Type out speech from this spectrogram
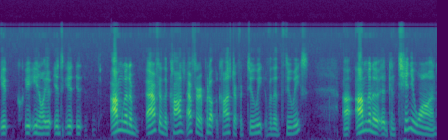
It you know it, it, it, I'm gonna after the con after I put out the construct for two week for the two weeks, uh, I'm gonna uh, continue on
